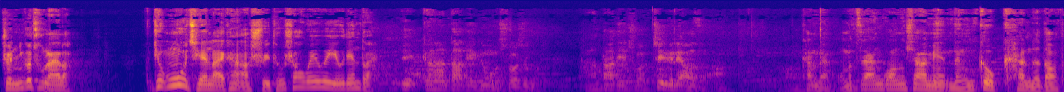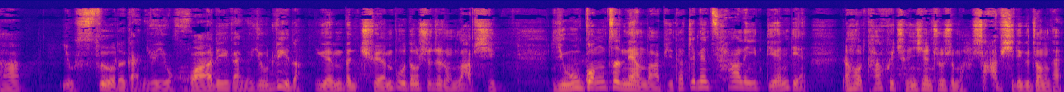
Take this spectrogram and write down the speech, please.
整一个出来了。就目前来看啊，水头稍微微有点短。对，刚刚大爹跟我说什么？刚刚大爹说这个料子啊，看到没有？我们自然光下面能够看得到它有色的感觉，有花的一个感觉，就绿的。原本全部都是这种蜡皮，油光锃亮的蜡皮，它这边擦了一点点，然后它会呈现出什么沙皮的一个状态。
